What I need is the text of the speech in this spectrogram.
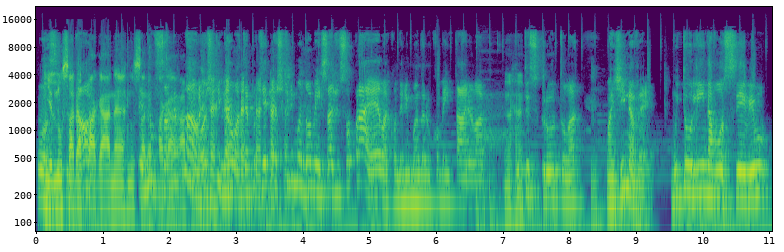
Pô, E ele não sabe apagar, né? Não sabe não apagar sabe, rápido. não, acho que não, até porque ele acho que ele mandou a mensagem só pra ela quando ele manda no comentário lá, Uhum. muito escroto lá. Imagina, velho. Muito linda você, viu?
